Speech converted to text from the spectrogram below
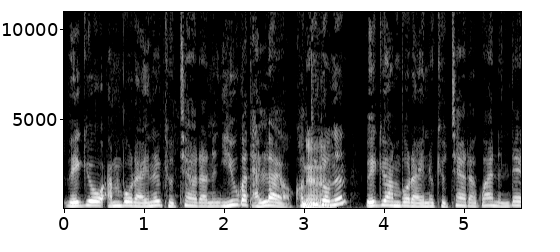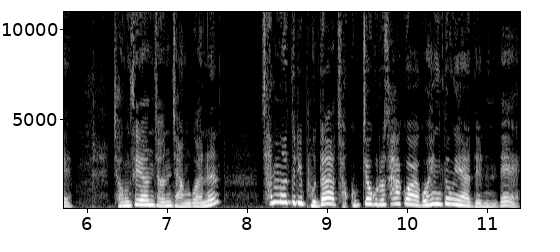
외교 안보 라인을 교체하라는 이유가 달라요. 겉으로는 외교 안보 라인을 교체하라고 하는데 정세현 전 장관은 참모들이 보다 적극적으로 사과하고 행동해야 되는데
